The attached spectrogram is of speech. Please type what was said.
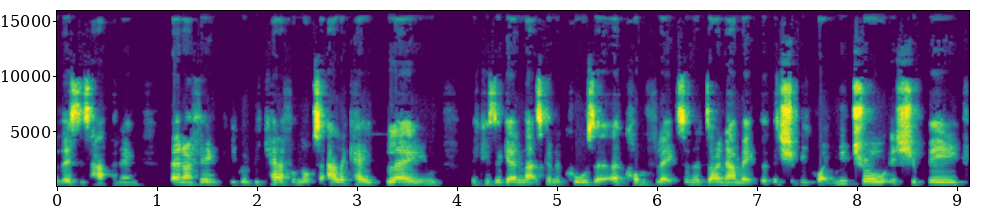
that this is happening, then I think you've got to be careful not to allocate blame because again that's going to cause a, a, conflict and a dynamic that this should be quite neutral it should be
